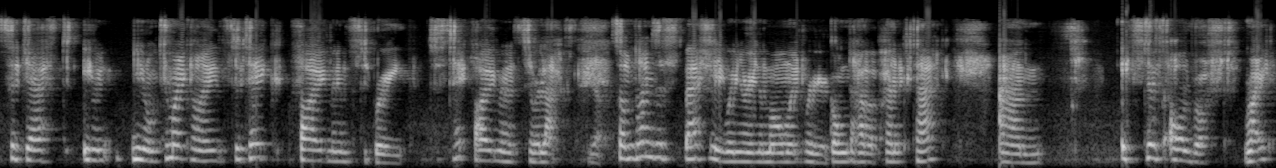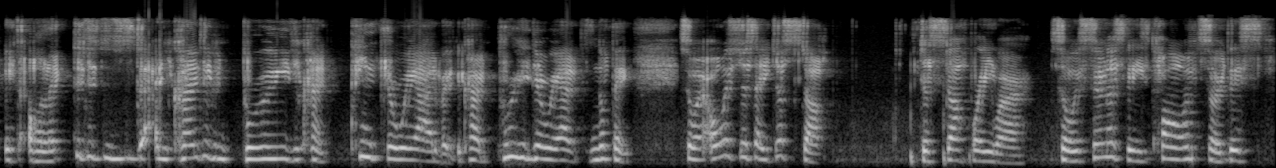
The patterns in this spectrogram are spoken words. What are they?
suggest even you know to my clients to take five minutes to breathe just take five minutes to relax. Yeah. sometimes especially when you're in the moment where you're going to have a panic attack um it's just all rushed right? It's all like and you can't even breathe you can't think your way out of it you can't breathe your way out it's nothing. So i always just say just stop. Just stop where you are. So as soon as these thoughts or this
